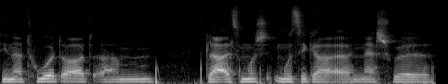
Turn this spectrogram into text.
die Natur dort. Ähm, klar, als Mus Musiker äh, Nashville,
